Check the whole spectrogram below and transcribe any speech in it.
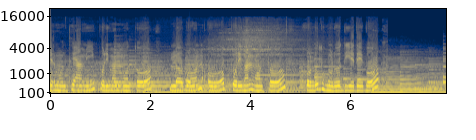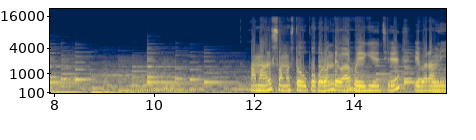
এর মধ্যে আমি পরিমাণ মতো লবণ ও পরিমাণ মতো হলুদ গুঁড়ো দিয়ে দেব। আমার সমস্ত উপকরণ দেওয়া হয়ে গিয়েছে। এবার আমি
